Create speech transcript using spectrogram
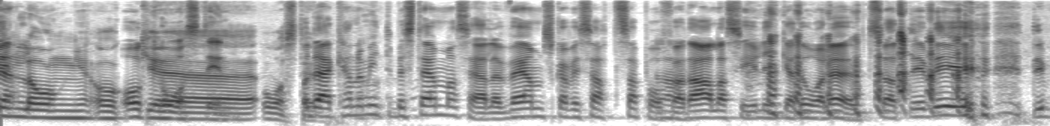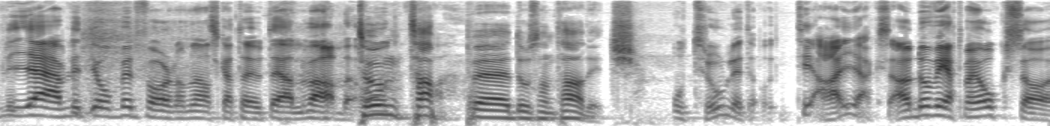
Shane Long och, och Austin. eh, Och Austin. där kan de inte bestämma sig heller, vem ska vi satsa på? För att alla ser ju lika dåliga ut. Så att det, blir, det blir jävligt jobbigt för honom när han ska ta ut elvan. Tungt tapp eh, Dusan Tadic. Otroligt. Till Ajax, ja, då vet man ju också,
